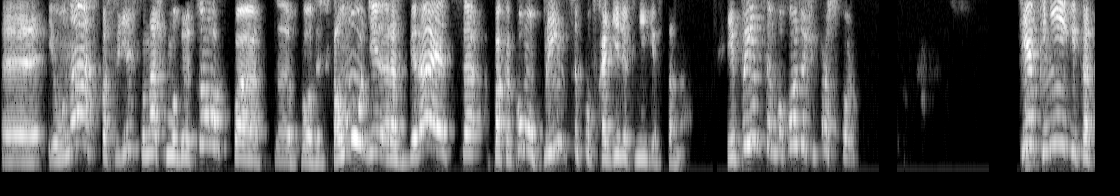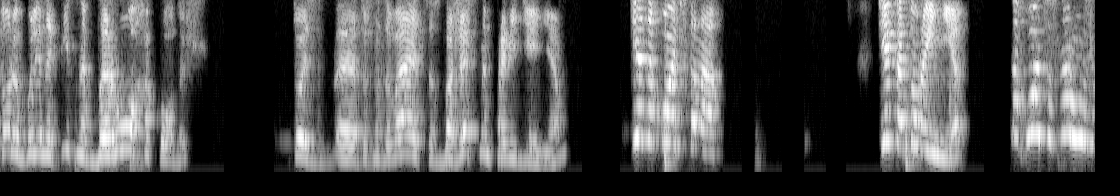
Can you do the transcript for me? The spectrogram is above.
Э, и у нас, по свидетельству наших мудрецов, по, по, в Талмуде разбирается, по какому принципу входили книги в Танах. И принцип выходит очень простой. Те книги, которые были написаны Бероха Кодыш, то есть э, то, что называется с божественным проведением, те заходят в Танах. Те, которые нет, находятся снаружи.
